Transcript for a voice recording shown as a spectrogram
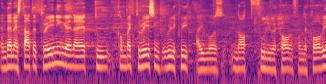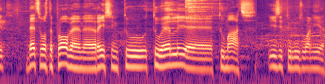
And then I started training and I had to come back to racing really quick. I was not fully recovered from the COVID. That was the problem, uh, racing too, too early, uh, too much. Easy to lose one year.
